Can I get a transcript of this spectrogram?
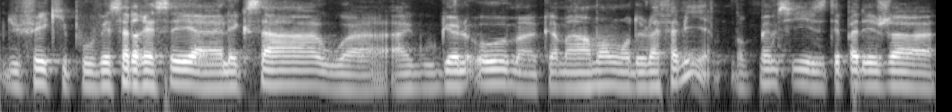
du fait qu'ils pouvaient s'adresser à Alexa ou à, Google Home comme à un membre de la famille. Donc, même s'ils n'étaient pas déjà,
